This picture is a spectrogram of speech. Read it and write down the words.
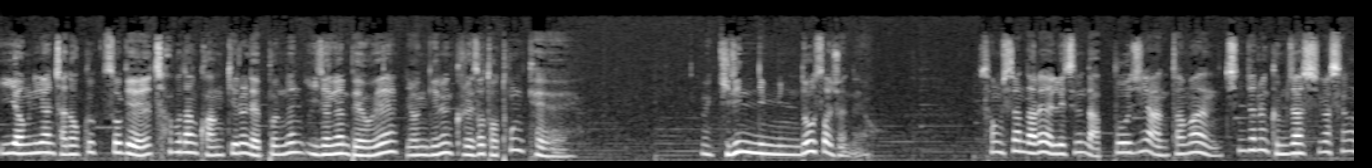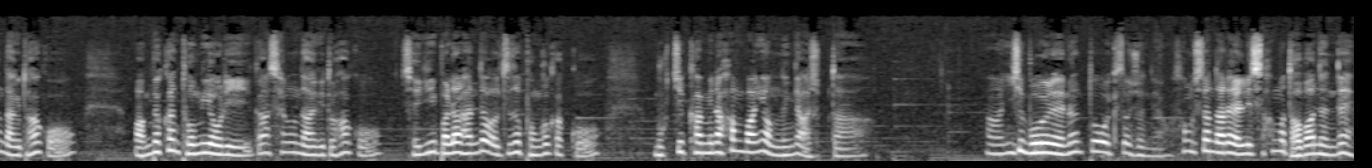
이 영리한 잔혹극 속에 차분한 광기를 내뿜는 이정현 배우의 연기는 그래서 더 통쾌해. 기린님도 써주셨네요. 성실한 나라의 앨리스는 나쁘지 않다만 친절한 금자씨가 생각나기도 하고 완벽한 도미오리가 생각나기도 하고 재기발랄한데 어디서 본 것 같고 묵직함이나 한방이 없는 게 아쉽다. 어, 25일에는 또 이렇게 써주셨네요. 성실한 나라의 앨리스 한 번 더 봤는데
